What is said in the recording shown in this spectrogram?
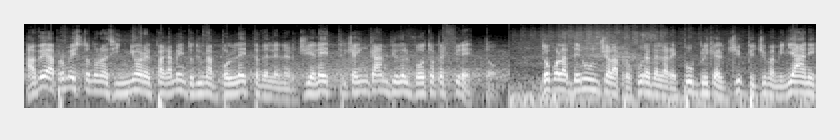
aveva promesso ad una signora il pagamento di una bolletta dell'energia elettrica in cambio del voto per Firetto. Dopo la denuncia, la Procura della Repubblica il GIP Gimamiliani,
